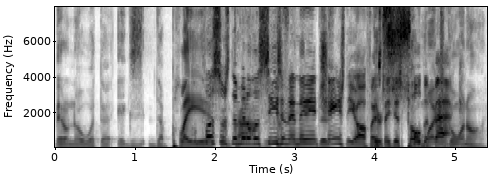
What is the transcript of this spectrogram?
They don't know what the ex- the play is. Plus, it was the middle of the season, and they didn't change the offense. They just so pulled it much back. going on.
